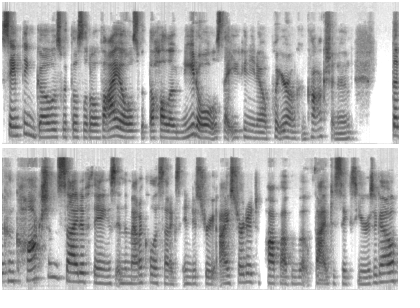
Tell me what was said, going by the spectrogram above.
Same thing goes with those little vials with the hollowed needles that you can, you know, put your own concoction in the concoction side of things in the medical aesthetics industry, I started to pop up about five to six years ago,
